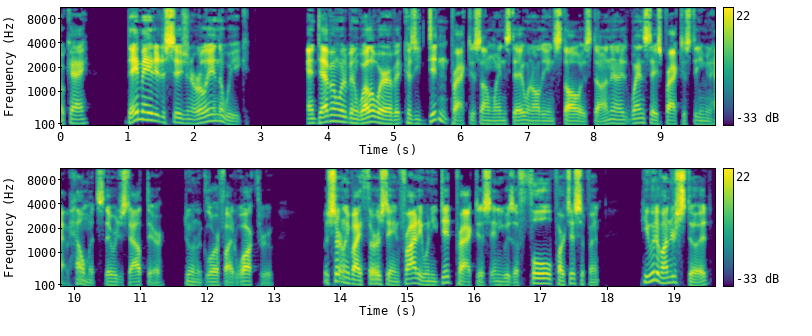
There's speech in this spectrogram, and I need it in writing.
Okay? They made a decision early in the week and Devin would have been well aware of it because he didn't practice on Wednesday when all the install is done. And Wednesday's practice didn't even have helmets. They were just out there doing a glorified walkthrough. But certainly by Thursday and Friday, when he did practice and he was a full participant, he would have understood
